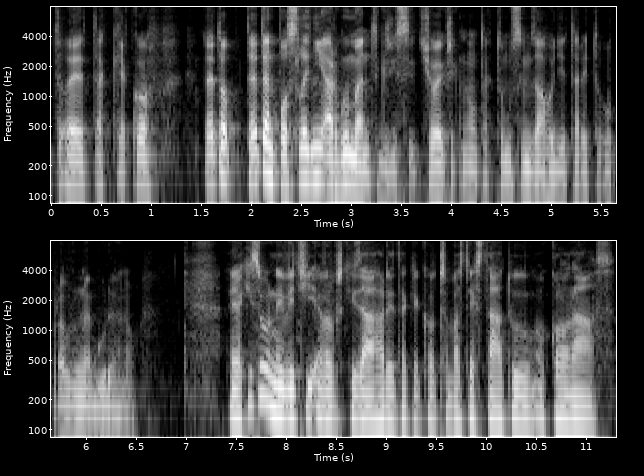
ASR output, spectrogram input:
to je tak jako, to je, to, to je ten poslední argument, když si člověk řekne, no tak to musím zahodit, tady to opravdu nebude, no. Jaký jsou největší evropské záhady, tak jako třeba z těch států okolo nás?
